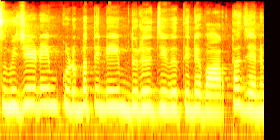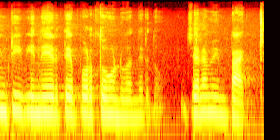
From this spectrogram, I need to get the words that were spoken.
സുമിജയുടെയും കുടുംബത്തിന്റെയും ദുരിത ജീവിതത്തിന്റെ വാർത്ത ജനം ടി വി നേരത്തെ പുറത്തു കൊണ്ടുവന്നിരുന്നു ജനം ഇമ്പാക്ട്.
